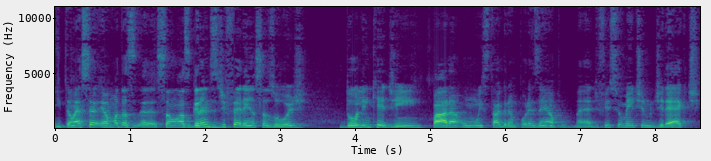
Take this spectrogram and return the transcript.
Então, essa é uma das é, são as grandes diferenças hoje do LinkedIn para um Instagram, por exemplo. Né? Dificilmente no direct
